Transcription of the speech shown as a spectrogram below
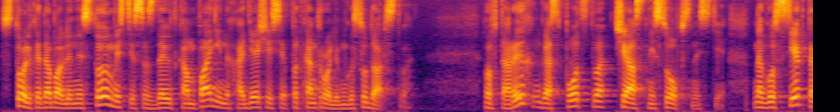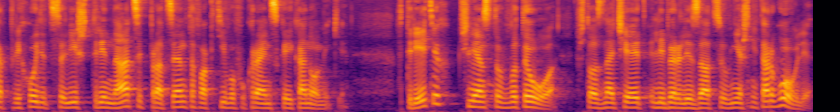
Столько добавленной стоимости создают компании, находящиеся под контролем государства. Во-вторых, господство частной собственности. На госсектор приходится лишь 13% активов украинской экономики. В-третьих, членство в ВТО, что означает либерализацию внешней торговли.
